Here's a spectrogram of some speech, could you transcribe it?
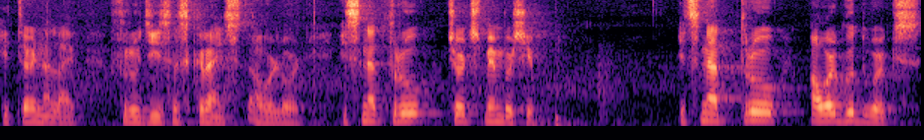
eternal life through Jesus Christ our Lord. It's not through church membership. It's not through our good works.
